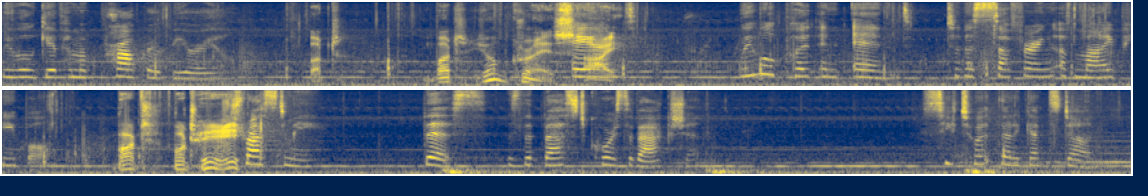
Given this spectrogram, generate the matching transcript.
We will give him a proper burial. But, but, Your Grace, And I. we will put an end to the suffering of my people. But, but he. Trust me, this is the best course of action. See to it that it gets done.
